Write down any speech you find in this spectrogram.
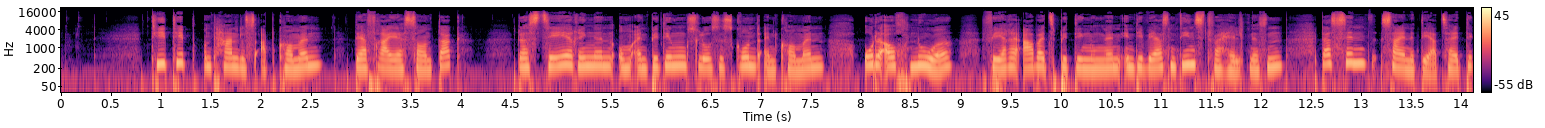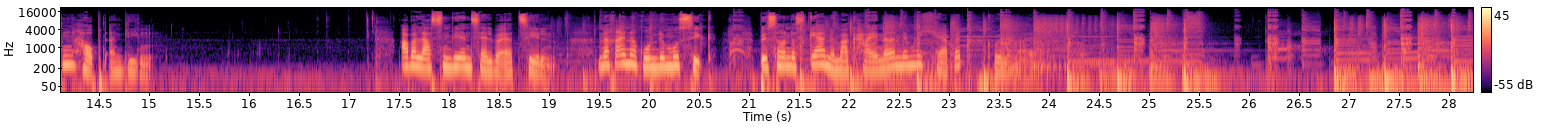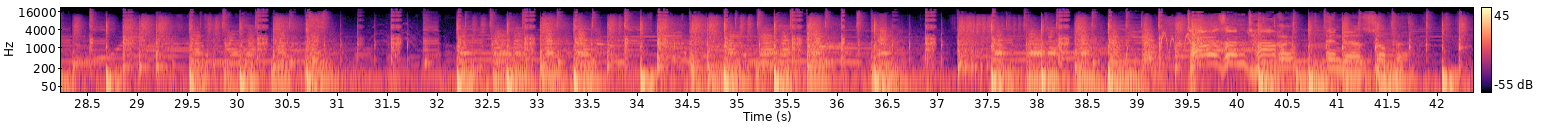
TTIP und Handelsabkommen, der Freie Sonntag, das zähe Ringen um ein bedingungsloses Grundeinkommen oder auch nur faire Arbeitsbedingungen in diversen Dienstverhältnissen, das sind seine derzeitigen Hauptanliegen. Aber lassen wir ihn selber erzählen. Nach einer Runde Musik. Besonders gerne mag Heiner nämlich Herbert Grönemeyer. Suppe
